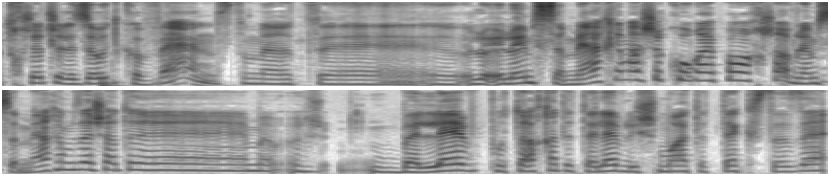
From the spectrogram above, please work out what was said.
את חושבת שלזה הוא התכוון? זאת אומרת, אה, אלוה- אלוהים שמח עם מה שקורה פה עכשיו? אלוהים שמח עם זה שאת אה, בלב פותחת את הלב לשמוע את הטקסט הזה?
